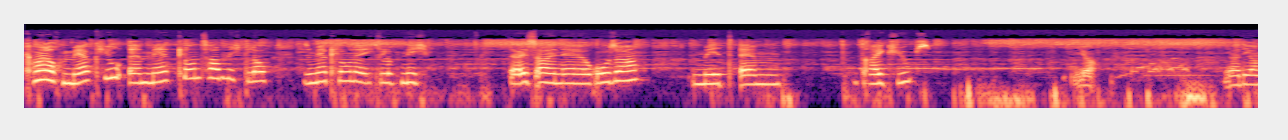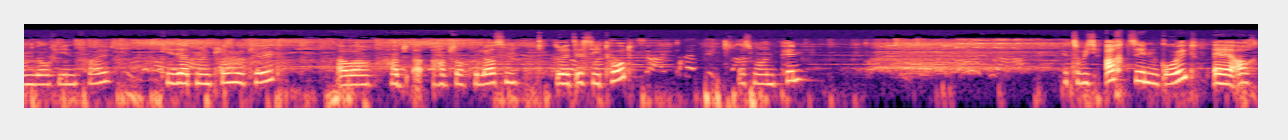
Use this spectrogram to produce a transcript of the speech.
Kann man auch mehr, Q äh, mehr Clones haben? Ich glaube, also mehr Klone, ich glaube nicht. Da ist ein äh, Rosa mit ähm, drei Cubes. Ja. Ja, die haben wir auf jeden Fall. Okay, sie hat meinen Klon gekillt. Aber hab's, hab's auch gelassen. So, jetzt ist sie tot. Erstmal ein Pin. Jetzt habe ich 18 Gold. Äh, 8,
